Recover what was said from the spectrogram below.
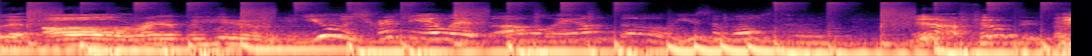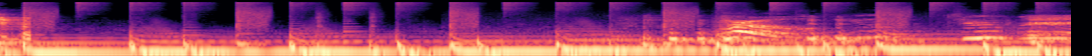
Feel it all right up in here. You were stretching your legs all the way out though. You supposed to. Yeah, I felt it. Bro, you tripping.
